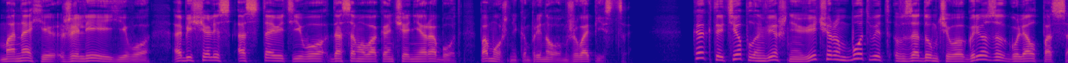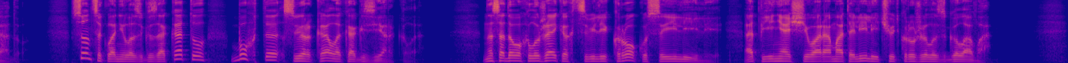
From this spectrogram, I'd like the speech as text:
Монахи, жалея его, обещались оставить его до самого окончания работ помощником при новом живописце. Как-то теплым вешним вечером Ботвит в задумчивых грезах гулял по саду. Солнце клонилось к закату, бухта сверкала, как зеркало. На садовых лужайках цвели крокусы и лилии. От пьянящего аромата лилий чуть кружилась голова.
